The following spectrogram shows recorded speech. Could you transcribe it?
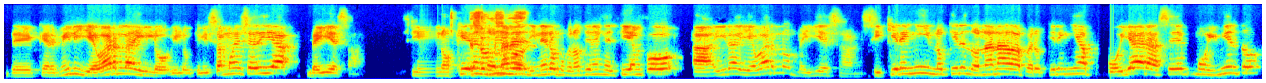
de Kermil y llevarla y lo, y lo utilizamos ese día, belleza. Si nos quieren Eso donar mismo- el dinero porque no tienen el tiempo a ir a llevarlo, belleza. Si quieren ir, no quieren donar nada, pero quieren ir a apoyar, a hacer movimiento,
